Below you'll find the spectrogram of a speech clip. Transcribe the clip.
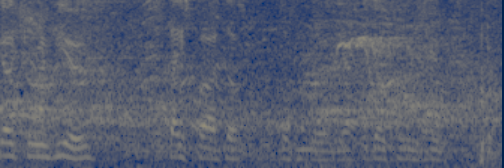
Go to review, spacebar does, doesn't work. You have to go to resume.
